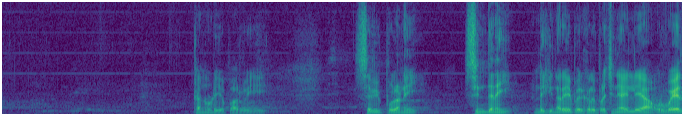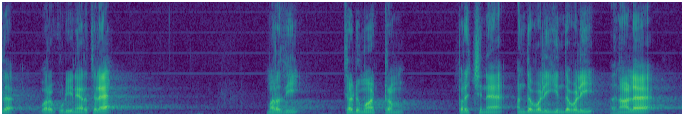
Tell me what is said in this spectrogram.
கண்ணுடைய பார்வையை செவிப்புலனை சிந்தனை இன்றைக்கு நிறைய பேர்களுக்கு பிரச்சனையா இல்லையா? ஒரு வயதை வரக்கூடிய நேரத்தில் மறதி தடுமாற்றம் பிரச்சனை அந்த வழி இந்த வழி அதனால்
